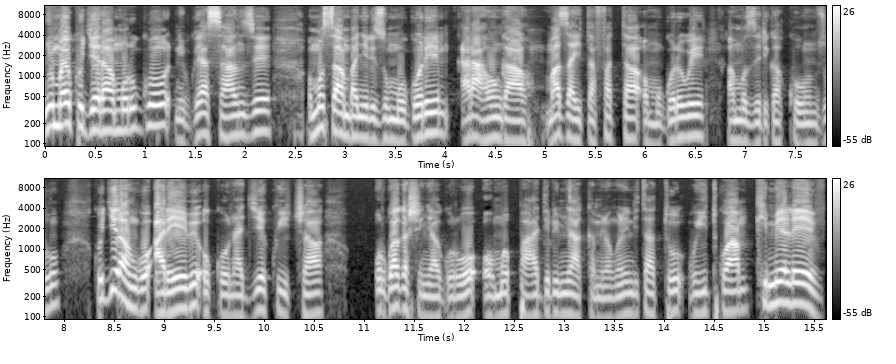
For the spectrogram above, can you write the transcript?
Nyuma yo kugera mu rugo ni bwo yasanze umusambanyiriza umugore ari aho ngaho. Maze ahita afata umugore we amuzirika ku nzu kugira ngo arebe ukuntu agiye kwica urw'agashinyaguro umupadiri w'imyaka mirongo ine n'itatu witwa kimerevu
